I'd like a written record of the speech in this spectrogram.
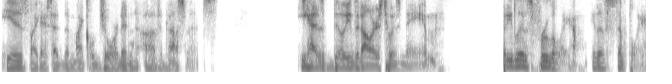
He is, like I said, the Michael Jordan of investments. He has billions of dollars to his name, but he lives frugally. He lives simply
